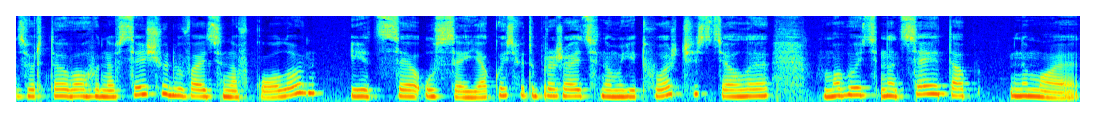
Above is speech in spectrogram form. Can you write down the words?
звертаю увагу на все, що відбувається навколо, і це усе якось відображається на моїй творчості, але, мабуть, на цей етап немає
